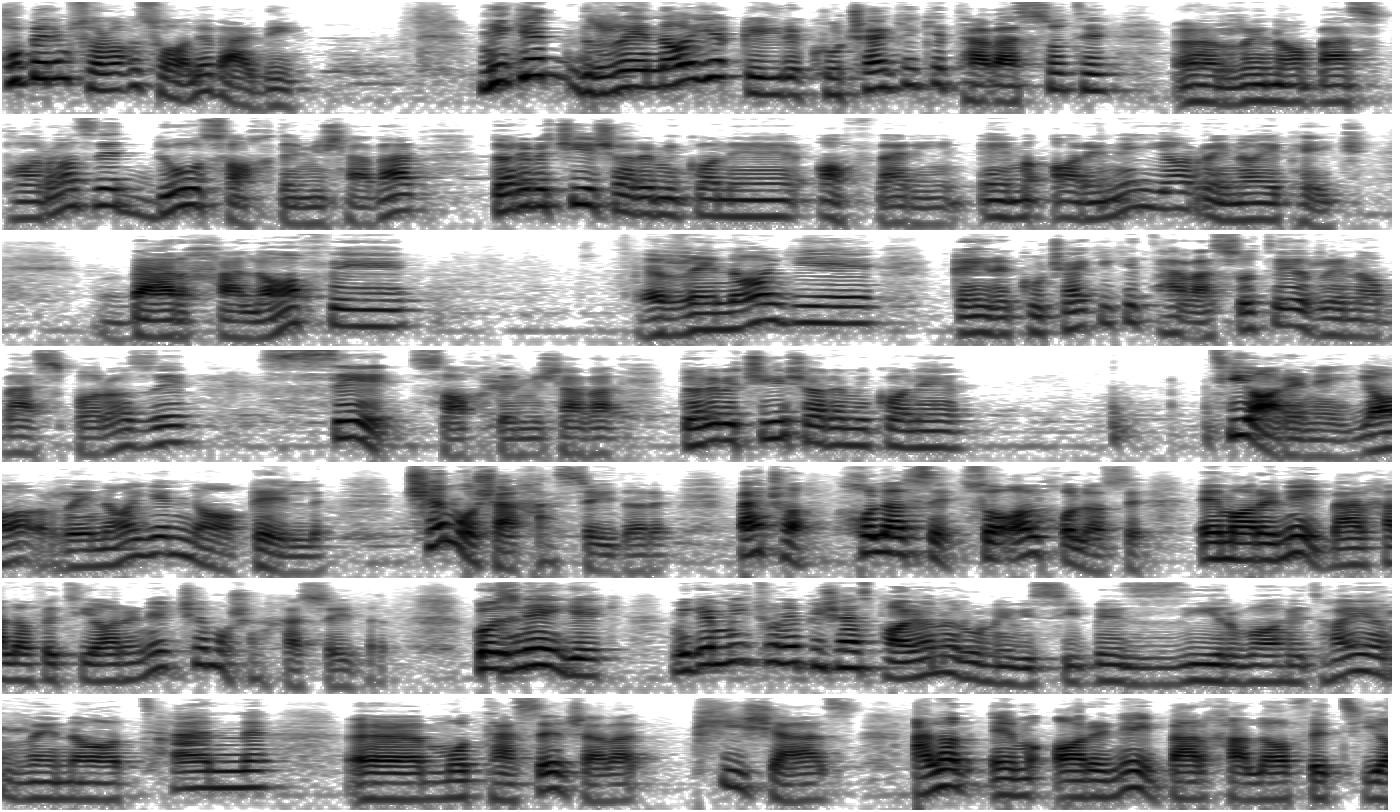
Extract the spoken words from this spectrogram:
خب بریم سراغ سوال بعدی. میگه رنای غیر کوچکی که توسط رنا بسپاراز دو ساخته می‌شود داره به چی اشاره می‌کنه؟ آفرین. ام یا رنای پیک؟ برخلاف رنای غیر کوچکی که توسط رنا بسپاراز سه ساخته می شود داره به چی اشاره می‌کنه؟ تی یا رنای ناقل چه مشخصه ای داره؟ بچه ها خلاصه سوال خلاصه. امارنه برخلاف تی چه مشخصه ای داره؟ گزینه یک میگه می‌تونه پیش از پایان رونویسی به زیر های رناتن متصل شود. پیش از الان ام برخلاف تی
